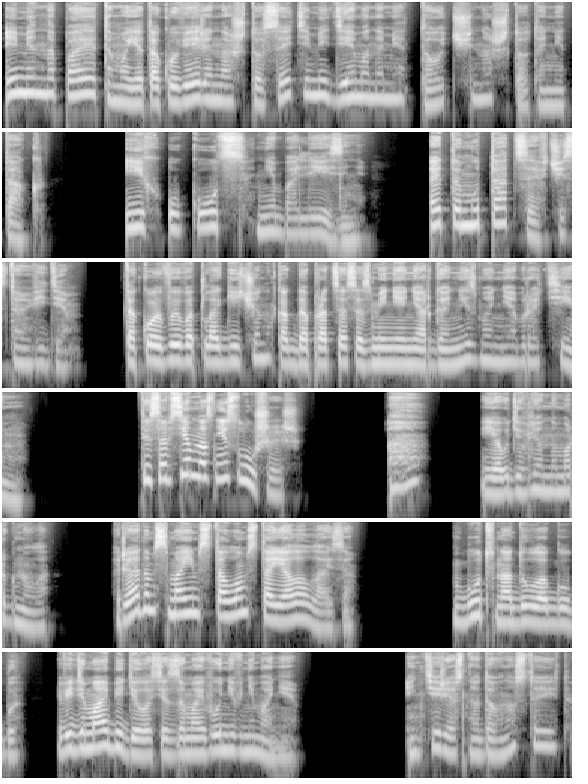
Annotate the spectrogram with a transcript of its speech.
Именно поэтому я так уверена, что с этими демонами точно что-то не так. Их укус не болезнь. Это мутация в чистом виде. Такой вывод логичен, когда процесс изменения организма необратим. «Ты совсем нас не слушаешь?» «А?» Я удивленно моргнула. Рядом с моим столом стояла Лайза. Бут надула губы. Видимо, обиделась из-за моего невнимания. Интересно, давно стоит?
